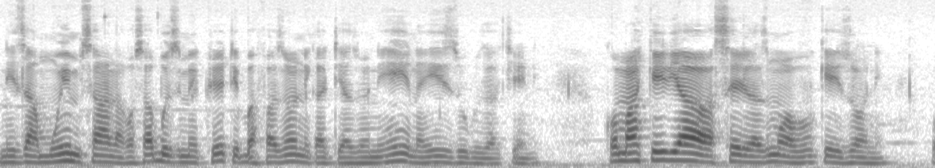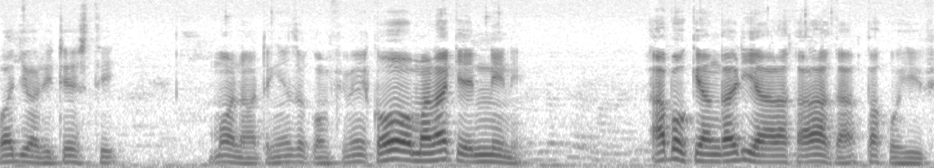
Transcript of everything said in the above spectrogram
ni za muhimu sana kwa sababu zime create buffer zone kati ya zoni hii na hizi huku za chini. Kwa makili ili hawa waseli lazima wavuke hii zoni waje wa retest. umeona watengeneze confirmation. Kwa hiyo maana yake ni nini? Hapa ukiangalia haraka haraka pako hivi.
